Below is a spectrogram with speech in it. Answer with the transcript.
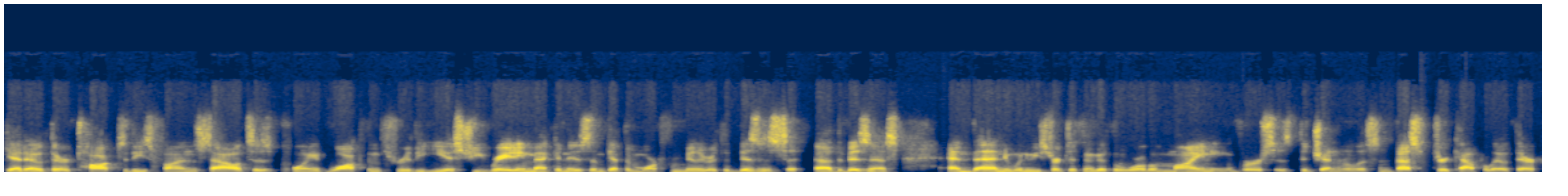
get out there, talk to these funds. To Alex's point, walk them through the ESG rating mechanism, get them more familiar with the business, uh, the business, and then when we start to think of the world of mining versus the generalist investor capital out there,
